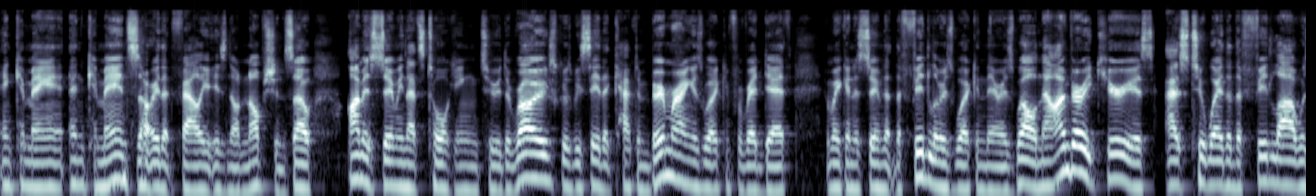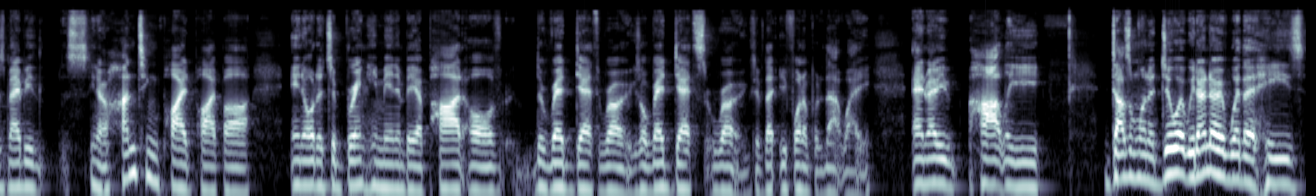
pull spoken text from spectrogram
and command and command sorry that failure is not an option. So I'm assuming that's talking to the rogues because we see that Captain Boomerang is working for Red Death and we can assume that the Fiddler is working there as well. Now I'm very curious as to whether the Fiddler was maybe you know hunting Pied Piper in order to bring him in and be a part of the Red Death rogues or Red Death's rogues, if that if you want to put it that way. And maybe Hartley doesn't want to do it. We don't know whether he's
